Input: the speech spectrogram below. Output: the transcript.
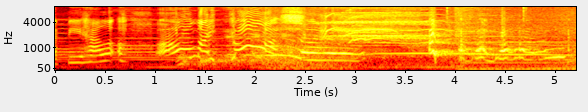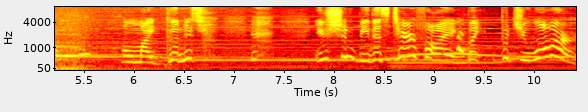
Happy Hallow. Oh my gosh! Oh my goodness, you're, you shouldn't be this terrifying, but but you are.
